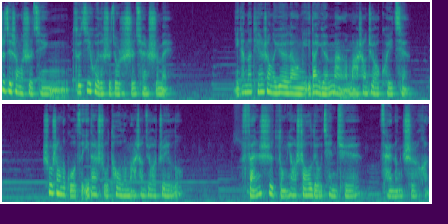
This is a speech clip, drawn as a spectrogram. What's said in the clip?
世界上的事情最忌讳的事就是十全十美。你看那天上的月亮，一旦圆满了，马上就要亏欠；树上的果子一旦熟透了，马上就要坠落。凡事总要稍留欠缺，才能持恒。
